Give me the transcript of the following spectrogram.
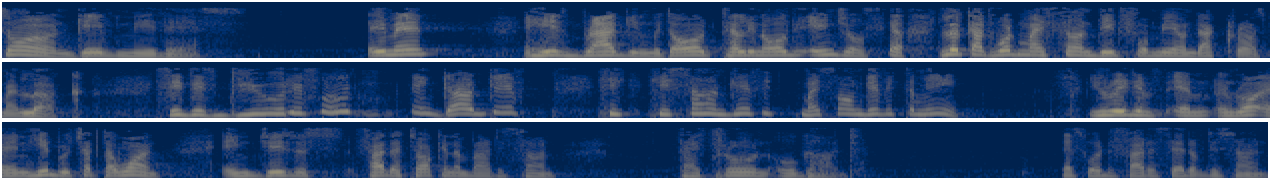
son gave me this. Amen. And he's bragging with all, telling all the angels, look at what my son did for me on that cross, my luck. See this beautiful thing God gave, he, his son gave it, my son gave it to me. You read in, in, in, in Hebrew chapter 1, in Jesus' father talking about his son, thy throne, O God. That's what the father said of the son.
